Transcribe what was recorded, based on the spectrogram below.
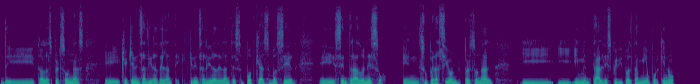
de todas las personas eh, que quieren salir adelante, que quieren salir adelante. Este podcast va a ser eh, centrado en eso, en superación personal. Y, mental, espiritual también, ¿por qué no?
